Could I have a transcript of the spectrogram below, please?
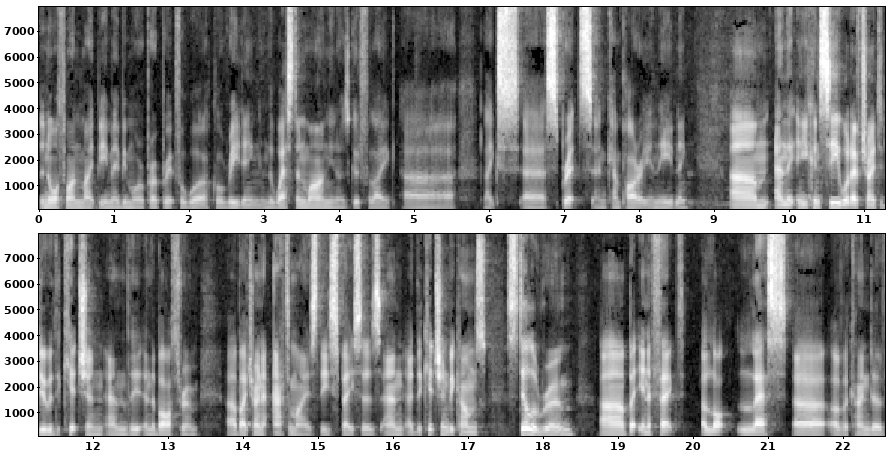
The north one might be maybe more appropriate for work or reading, and the western one, you know, is good for like uh, like uh, spritz and Campari in the evening. Um, and, the, and you can see what I've tried to do with the kitchen and the and the bathroom uh, by trying to atomize these spaces. And uh, the kitchen becomes still a room, uh, but in effect a lot less uh, of a kind of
